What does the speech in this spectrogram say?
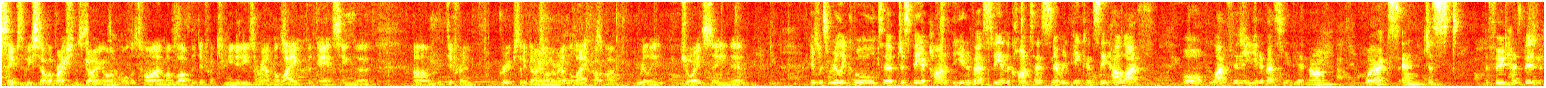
seems to be celebrations going on all the time. I love the different communities around the lake, the dancing, the um, different groups that are going on around the lake. I, I've really enjoyed seeing them. It was really cool to just be a part of the university and the contests and everything and see how life or life in the university in Vietnam works and just the food has been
